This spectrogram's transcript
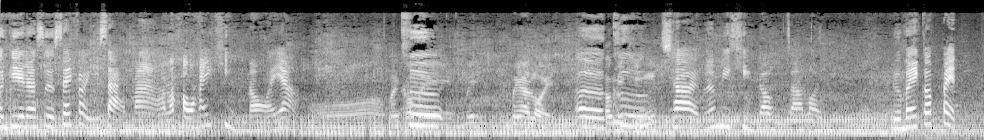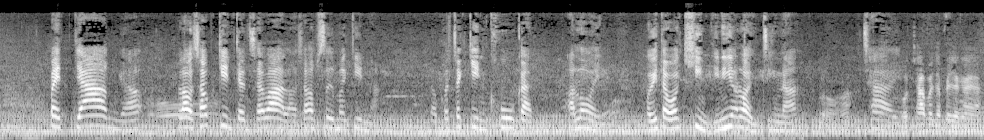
างทีเราซื้อไส้กรอกอีสานมาแล้วเขาให้ขิงน้อยอะอ๋อมันก็คือไม่ไม่ไม่อร่อย เออต้องมีคือขิง ใช่มันต้องมีขิงดองถึงจะอร่อย หรือไม่ก็เป็ดเป็ดย่างเงี้ย เราชอบกินกันใช่ป่ะเราชอบซื้อมากินอะ เราก็จะกินคู่กันอร่อยเฮ้ยแต่ว่าขิงที่นี่อร่อยจริงนะเหรอใช่ รสชาติมันจะเป็นยังไงอะ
